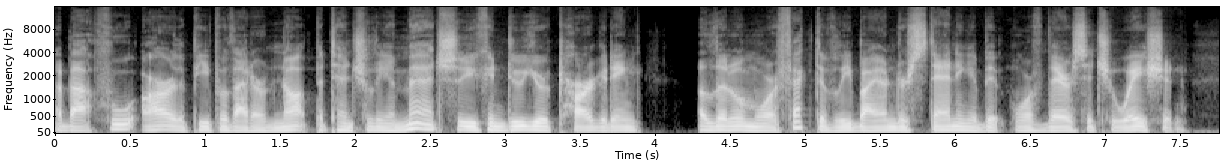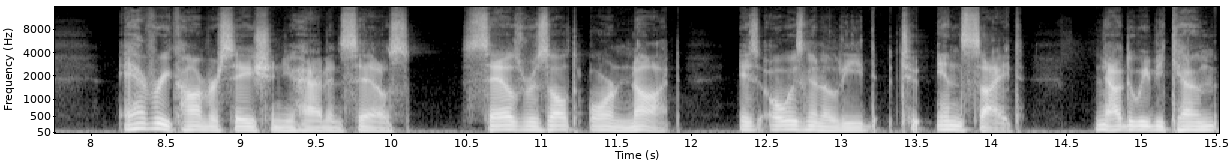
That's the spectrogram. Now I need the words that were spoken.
about who are the people that are not potentially a match so you can do your targeting a little more effectively by understanding a bit more of their situation. Every conversation you have in sales, sales result or not, is always going to lead to insight now, do we become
